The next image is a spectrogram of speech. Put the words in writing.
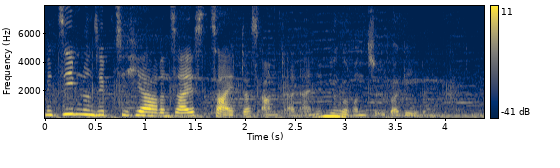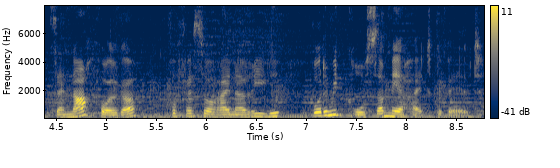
Mit 77 Jahren sei es Zeit, das Amt an einen Jüngeren zu übergeben. Sein Nachfolger, Professor Rainer Riegel, wurde mit großer Mehrheit gewählt.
